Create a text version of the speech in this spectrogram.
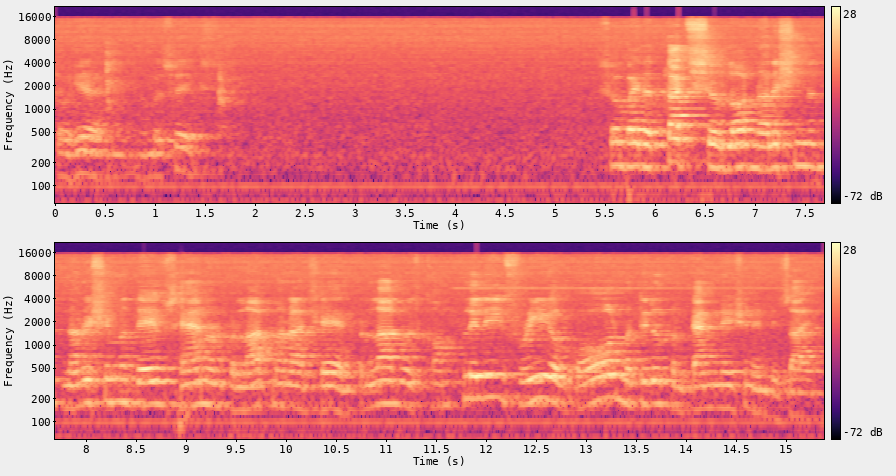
So here, number six. So by the touch of Lord Narasimhadev's hand on Prahlad Maharaj's head, Prahlad was completely free of all material contamination and desire,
